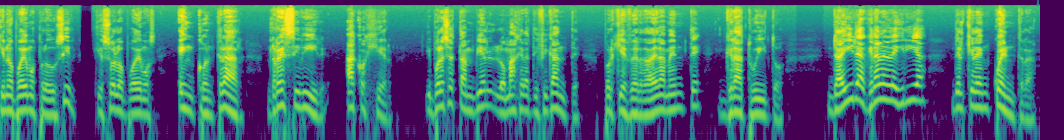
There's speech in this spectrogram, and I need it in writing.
que no podemos producir, que solo podemos encontrar, recibir, acoger. Y por eso es también lo más gratificante, porque es verdaderamente gratuito. De ahí la gran alegría del que la encuentra,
